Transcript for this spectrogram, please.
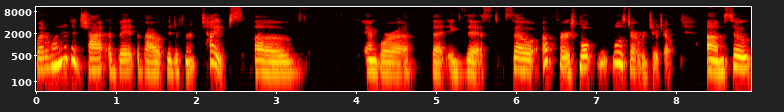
but I wanted to chat a bit about the different types of Angora that exist. So up first, well, we'll start with Jojo. Um, so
